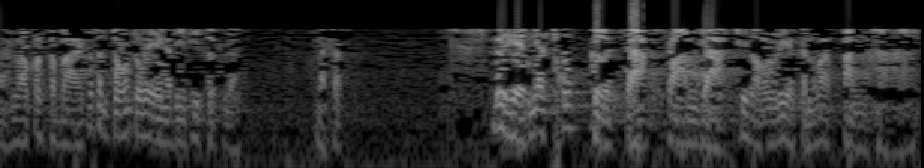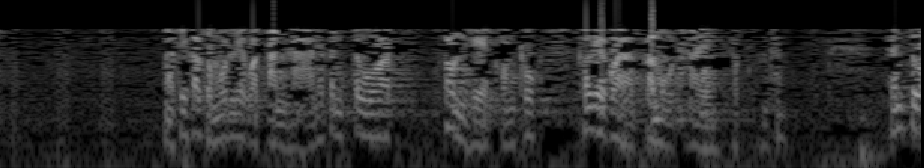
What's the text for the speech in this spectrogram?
นะเราก็สบายก็เป็นตัวของตัวเองดีที่สุดเลยนะครับ ด้วยเหตุเนี่ยทุกเกิดจากความอยากที่เราเรียกกันว่าตัณหาที่เขาสมมติเรียกว่าตัณหา เนี่ยเป็นตัวต้นเหตุของทุกเขาเรียกว่าสมุทัยครับเป็นตัว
